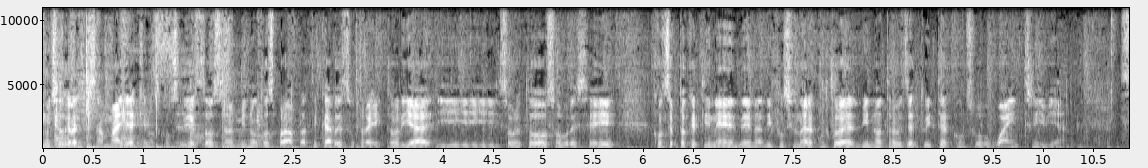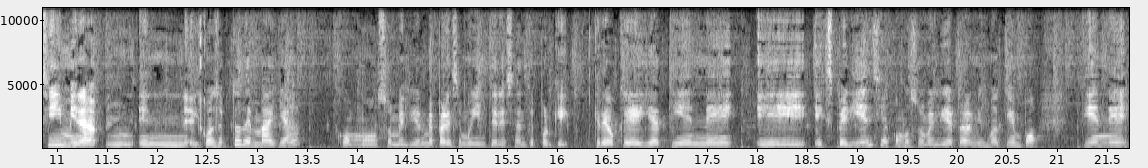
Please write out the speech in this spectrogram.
Muchas gracias a Maya que nos concedió estos eh, minutos para platicar de su trayectoria y sobre todo sobre ese concepto que tiene de la difusión de la cultura del vino a través de Twitter con su Wine Trivia. Sí, mira, mm, en el concepto de Maya como sommelier me parece muy interesante porque creo que ella tiene eh, experiencia como sommelier, pero al mismo tiempo tiene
